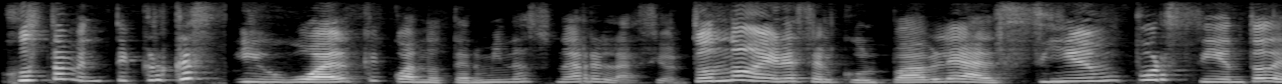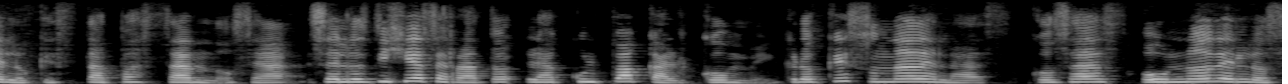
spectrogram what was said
justamente creo que es igual que cuando terminas una relación. Tú no eres el culpable al 100% de lo que está pasando. O sea, se los dije hace rato, la culpa calcome. Creo que es una de las cosas o uno de los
